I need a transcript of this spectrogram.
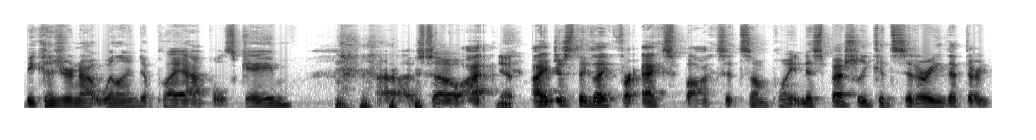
because you're not willing to play Apple's game. Uh, so I Yep. I just think like for Xbox at some point, and especially considering that they're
